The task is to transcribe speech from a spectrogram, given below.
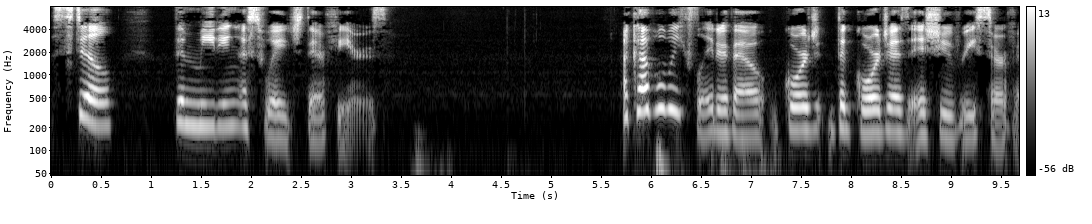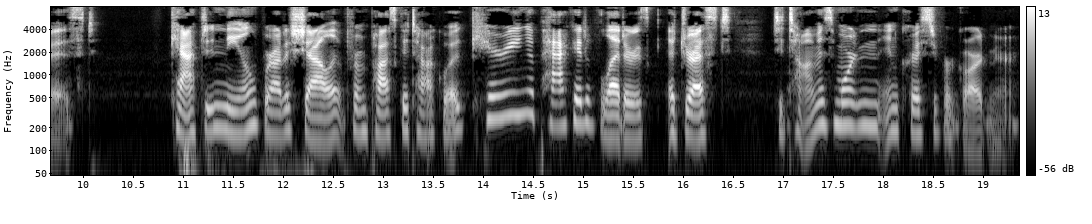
Still, the meeting assuaged their fears. A couple weeks later, though, Gorge- the Gorges issue resurfaced. Captain Neal brought a shallop from Pascataqua carrying a packet of letters addressed to Thomas Morton and Christopher Gardner.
